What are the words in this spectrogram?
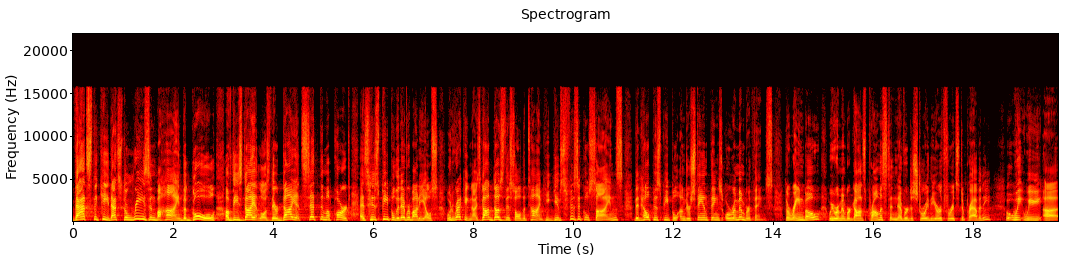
That's the key. That's the reason behind the goal of these diet laws. Their diet set them apart as His people that everybody else would recognize. God does this all the time. He gives physical signs that help His people understand things or remember things. The rainbow, we remember God's promise to never destroy the earth for its depravity. We, we uh,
